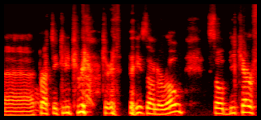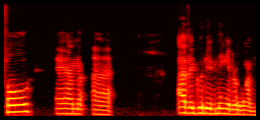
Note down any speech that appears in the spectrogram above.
uh, practically 300 days on the road. So be careful and uh, have a good evening, everyone.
